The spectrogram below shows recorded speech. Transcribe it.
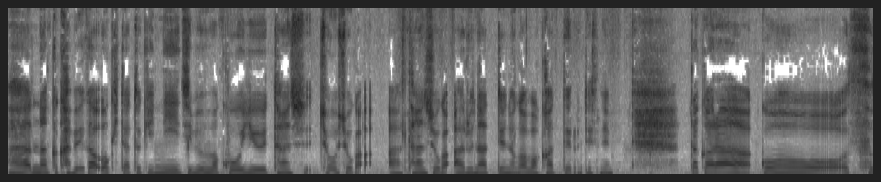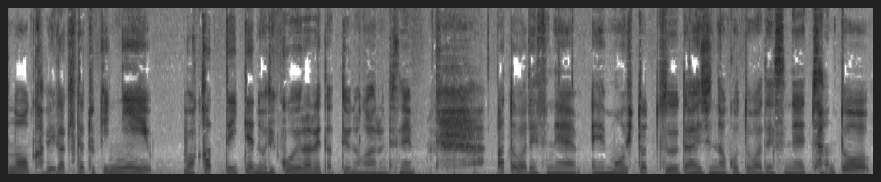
あなんか壁が起きた時に自分はこういう短所長所があ短所があるなっていうのが分かってるんですね。だから、こう、その壁が来た時に分かっていて乗り越えられたっていうのがあるんですね。あとはですね、えー、もう一つ大事なことはですね、ちゃんと、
